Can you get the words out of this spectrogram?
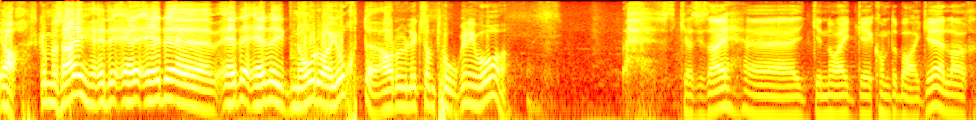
Ja, skal vi si? Er det, er, det, er, det, er det nå du har gjort det? Har du liksom tatt nivået? Hva skal jeg si? Eh, når jeg kom tilbake, eller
